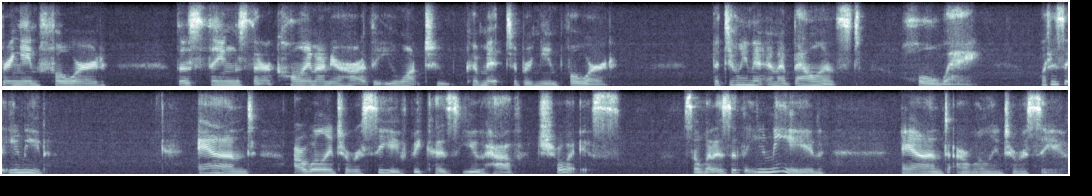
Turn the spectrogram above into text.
Bringing forward those things that are calling on your heart that you want to commit to bringing forward, but doing it in a balanced, whole way. What is it you need? And are willing to receive because you have choice. So, what is it that you need and are willing to receive?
